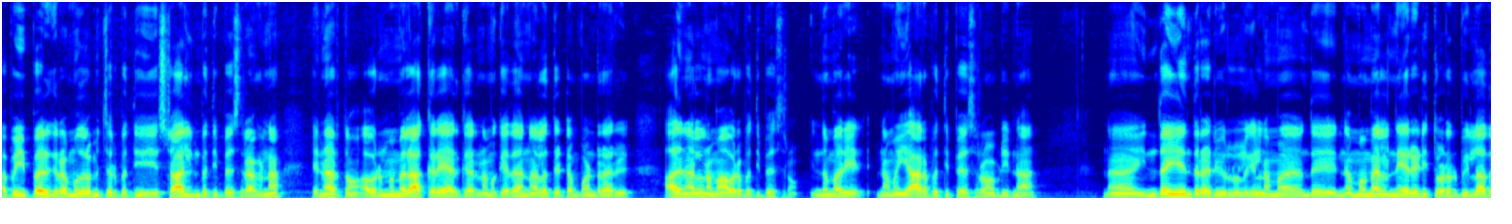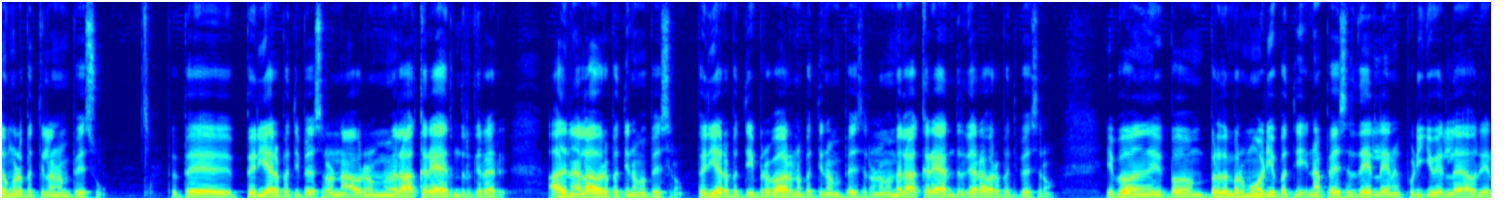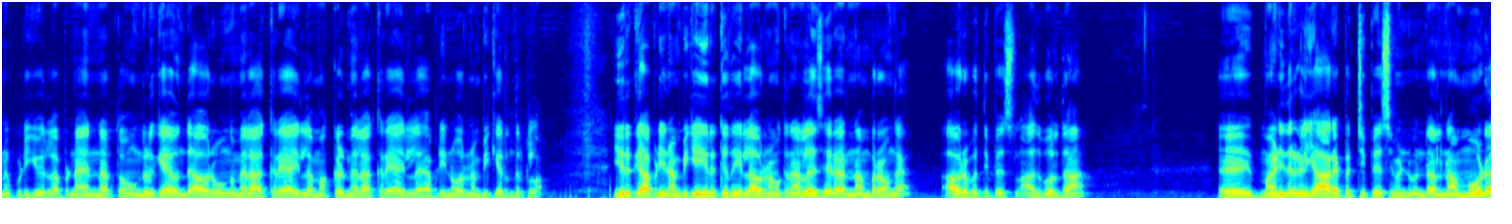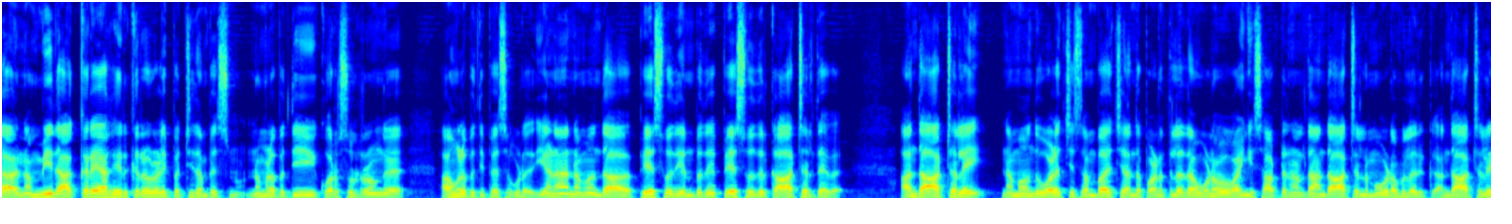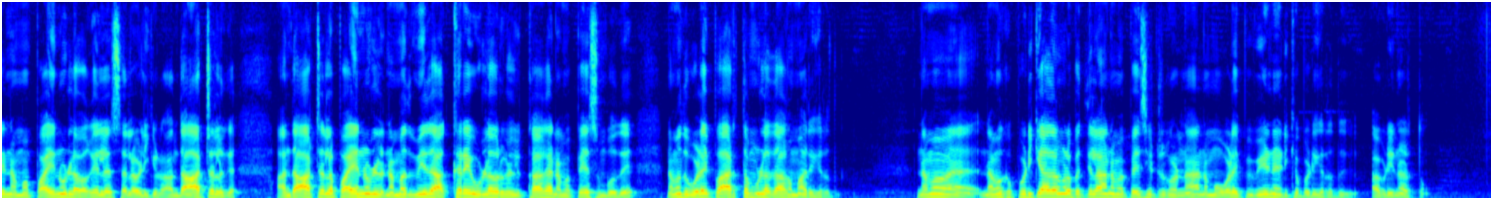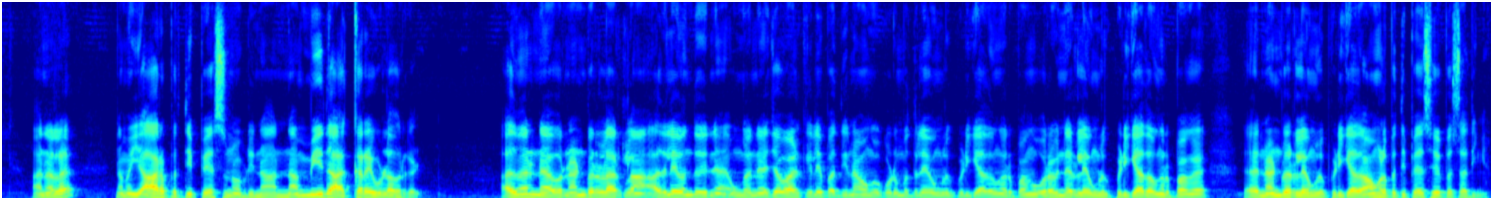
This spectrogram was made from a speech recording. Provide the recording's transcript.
அப்போ இப்போ இருக்கிற முதலமைச்சர் பற்றி ஸ்டாலின் பற்றி பேசுகிறாங்கன்னா என்ன அர்த்தம்? அவர் நம்ம மேலே அக்கறையாக இருக்கார் நமக்கு ஏதாவது நல்ல திட்டம் பண்ணுறாரு அதனால நம்ம அவரை பற்றி பேசுகிறோம் இந்த மாதிரி நம்ம யாரை பற்றி பேசுகிறோம் அப்படின்னா இந்த இயந்திர அறிவியல் உலகில் நம்ம வந்து நம்ம மேலே நேரடி தொடர்பு இல்லாதவங்கள பற்றிலாம் நம்ம பேசுவோம். இப்போ பெ பெரியாரை பற்றி பேசுகிறோன்னா அவர் நம்ம மேலே அக்கறையாக இருந்திருக்கிறாரு. அதனால அவரை பற்றி நம்ம பேசுகிறோம் பெரியாரை பற்றி பிரபாகரனை பற்றி நம்ம பேசுகிறோம் நம்ம மேலே அக்கறையாக இருந்திருக்காரு அவரை பற்றி பேசுகிறோம் இப்போ வந்து இப்போ பிரதமர் மோடியை பற்றி நான் பேசுகிறதே இல்லை. எனக்கு பிடிக்கவே இல்லை. அவர் எனக்கு பிடிக்கவே இல்லை. அப்படின்னா என்ன அர்த்தம்? உங்களுக்கே வந்து அவர் உங்கள் மேலே அக்கறையாக இல்லை மக்கள் மேலே அக்கறையாக இல்லை அப்படின்னு ஒரு நம்பிக்கை இருந்திருக்கலாம். இருக்குது அப்படி நம்பிக்கை இருக்குது. இல்லை அவர் நமக்கு நல்லது செய்கிறாரு நம்புகிறவங்க அவரை பற்றி பேசலாம். அதுபோல் தான் மனிதர்கள் யாரை பற்றி பேச வேண்டும் என்றால் நம்மோடு நம்மீது நம் மீது அக்கறையாக இருக்கிறவர்களை பற்றி தான் பேசணும். நம்மளை பற்றி குறை சொல்கிறவங்க அவங்கள பற்றி பேசக்கூடாது. ஏன்னா நம்ம வந்து பேசுவது என்பது பேசுவதற்கு ஆற்றல் தேவை. அந்த ஆற்றலை நம்ம வந்து உழைச்சி சம்பாதிச்சு அந்த பணத்தில் தான் உணவை வாங்கி சாப்பிட்டனால தான் அந்த ஆற்றல் நம்ம உடம்புல இருக்குது அந்த ஆற்றலை நம்ம பயனுள்ள வகையில் செலவழிக்கணும். அந்த ஆற்றலுக்கு அந்த ஆற்றலை பயனுள்ள நமது மீது அக்கறை உள்ளவர்களுக்காக நம்ம பேசும்போது நமது உழைப்பு அர்த்தமுள்ளதாக மாறுகிறது. நம்ம நமக்கு பிடிக்காதவங்கள பற்றிலாம் நம்ம பேசிகிட்டு இருக்கோம்னா நம்ம உழைப்பு வீணடிக்கப்படுகிறது அப்படின்னு அர்த்தம். அதனால் நம்ம யாரை பற்றி பேசணும் அப்படின்னா நம்மீது அக்கறை உள்ளவர்கள். அது மாதிரி ந- ஒரு நண்பர்களாக இருக்கலாம். அதிலே வந்து உங்கள் நிஜ வாழ்க்கையிலே பார்த்தீங்கன்னா உங்கள் குடும்பத்திலே உங்களுக்கு பிடிக்காதவங்க இருப்பாங்க. உறவினர்களே உங்களுக்கு பிடிக்காதவங்க இருப்பாங்க. நண்பர்களே உங்களுக்கு பிடிக்காத அவங்கள பற்றி பேசவே பேசாதீங்க.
